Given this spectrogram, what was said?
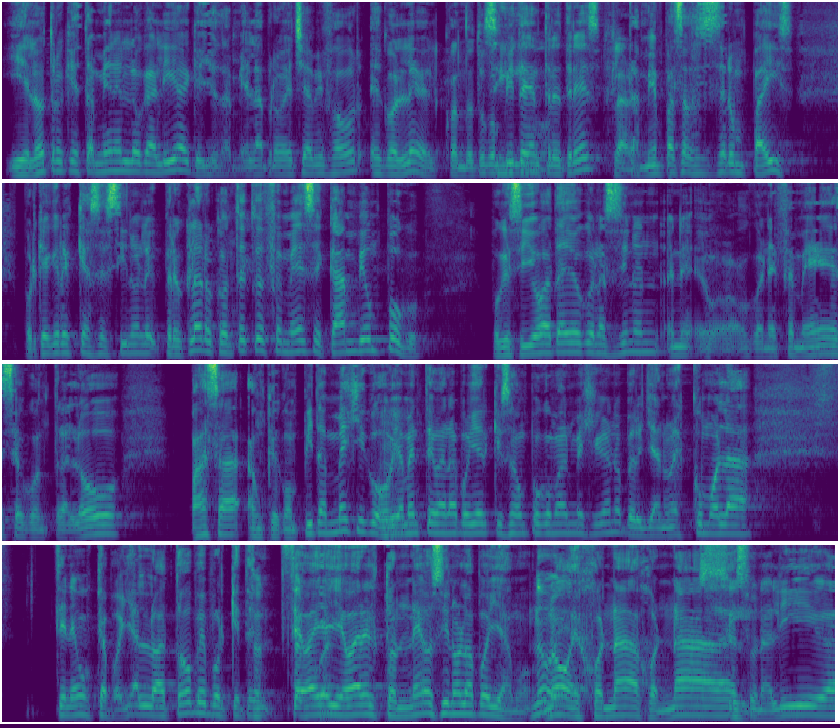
Y el otro que es también en localidad, que yo también la aproveché a mi favor, es con Level. Cuando tú compites entre tres, claro. también pasas a ser un país. ¿Por qué crees que Asesino... le- Pero claro, el contexto de FMS cambia un poco. Porque si yo batallo con Asesino en- en- o con FMS o contra Lobo, pasa, aunque compita en México, obviamente van a apoyar quizá un poco más al mexicano, pero ya no es como la... Tenemos que apoyarlo a tope porque te, vaya a llevar el torneo si no lo apoyamos. No, No, eh, es jornada a jornada, sí. es una liga.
